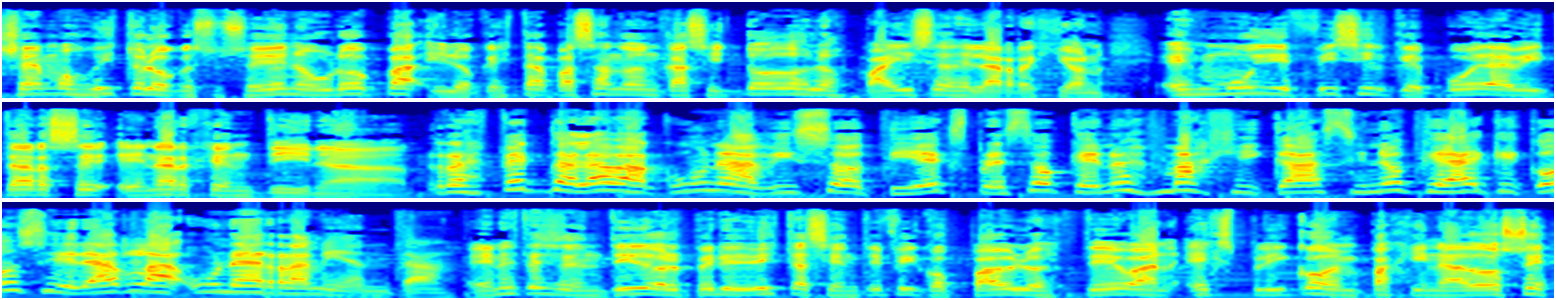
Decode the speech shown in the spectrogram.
Ya hemos visto lo que sucedió en Europa y lo que está pasando en casi todos los países de la región. Es muy difícil que pueda evitarse en Argentina. Respecto a la vacuna, Bisotti expresó que no es mágica, sino que hay que considerarla una herramienta. En este sentido, el periodista científico Pablo Esteban explicó en página 12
